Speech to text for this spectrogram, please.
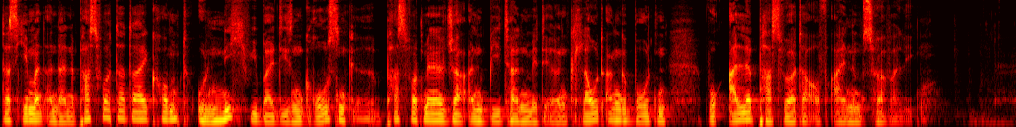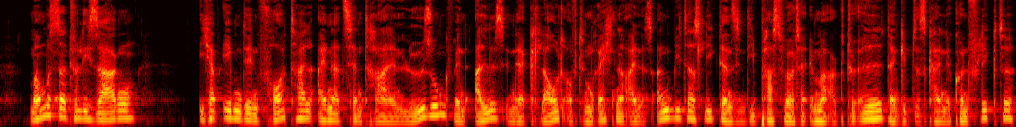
dass jemand an deine Passwortdatei kommt und nicht wie bei diesen großen äh, Passwortmanager-Anbietern mit ihren Cloud-Angeboten, wo alle Passwörter auf einem Server liegen. Man muss natürlich sagen, ich habe eben den Vorteil einer zentralen Lösung. Wenn alles in der Cloud auf dem Rechner eines Anbieters liegt, dann sind die Passwörter immer aktuell, dann gibt es keine Konflikte.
